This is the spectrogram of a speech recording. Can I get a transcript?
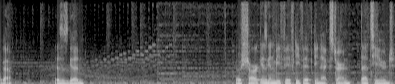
Okay. This is good. So Shark is going to be 50-50 next turn. That's huge.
